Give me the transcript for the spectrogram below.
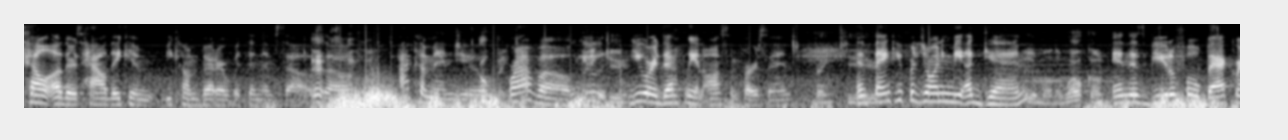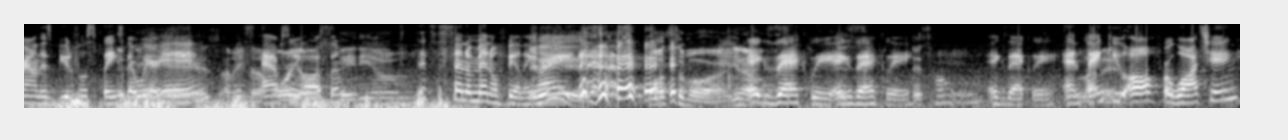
tell others how they can become better within themselves. So I commend you. Oh, thank you. Bravo. Thank you. you are definitely an awesome person. Thank you. And thank you for joining me again You're more than welcome. in this beautiful background, this beautiful space that It we're is. in. I mean, it's absolutely awesome. Stadium. It's a sentimental feeling, It right? is. Baltimore, you know. exactly, It's- exactly. It's home. Exactly. And Love thank it. you all for watching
